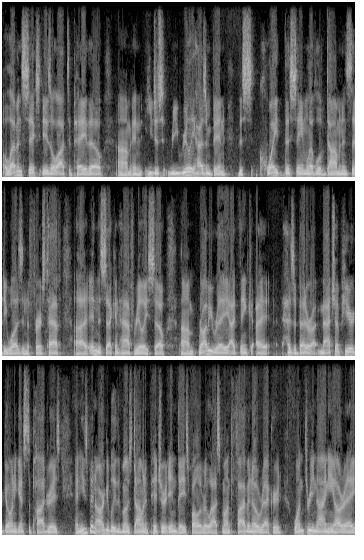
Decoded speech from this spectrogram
11-6 is a lot to pay though, um, and he just he really hasn't been this quite the same level of dominance that he was in the first half. Uh, in the second half, really. So um, Robbie Ray, I think, I, has a better matchup here going against the Padres, and he's been arguably the most dominant pitcher in baseball over the last month. Five and zero oh record, 1.39 ERA. ERA,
